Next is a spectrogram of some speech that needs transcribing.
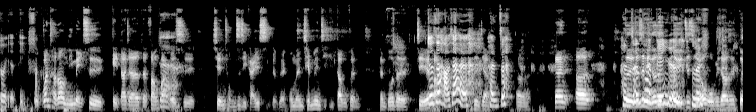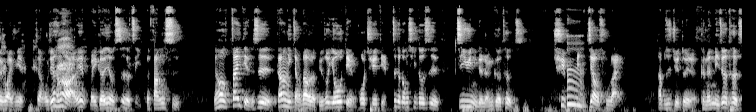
对的地方？我观察到你每次给大家的方法都是先从自己开始，对不对？我们前面几集大部分很多的解法就是好像很是这样，很正，嗯，但呃，对，就是你都是对于自己，我比较是对外面这样，我觉得很好啊，因为每个人有适合自己的方式。然后再一点是，刚刚你讲到了，比如说优点或缺点，这个东西都是基于你的人格特质去比较出来。它不是绝对的，可能你这个特质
